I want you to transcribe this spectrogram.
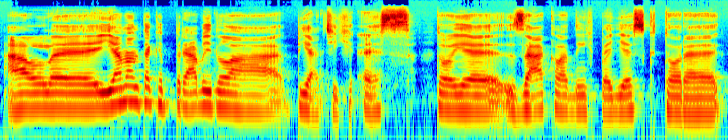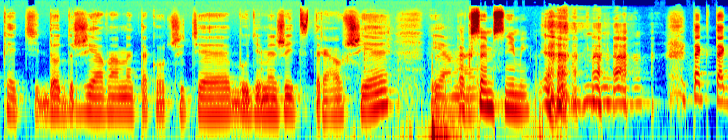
ale ja mám také pravidlá 5 S to je základných 5 ktoré keď dodržiavame, tak určite budeme žiť zdravšie. Ja tak sem s nimi. tak, tak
